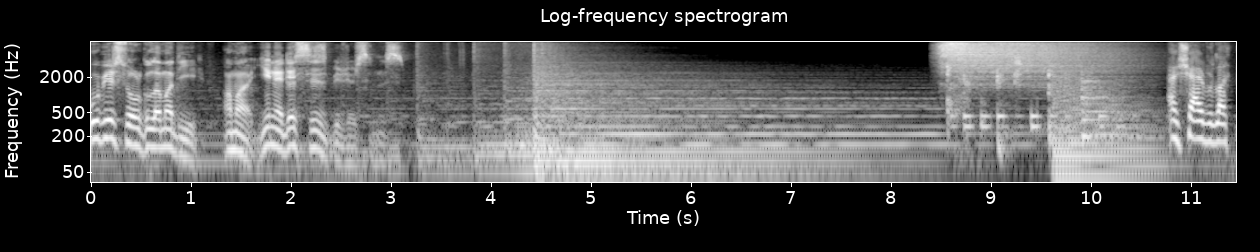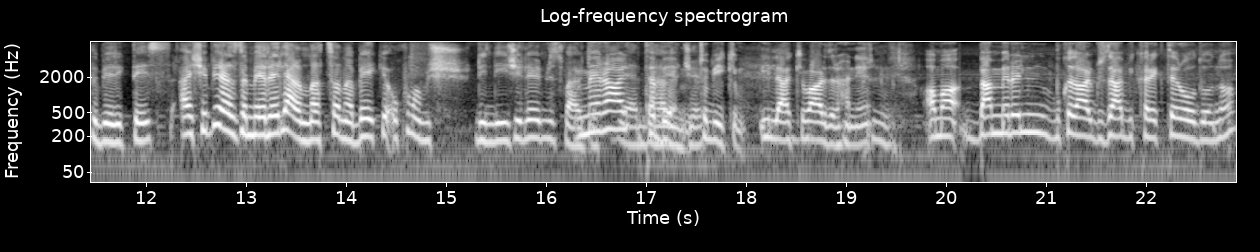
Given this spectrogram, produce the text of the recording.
Bu bir sorgulama değil ama yine de siz bilirsiniz. Ayşe Erbulak'la birlikteyiz. Ayşe biraz da Meral'i anlatsana. Belki okumamış dinleyicilerimiz vardır. Meral yani tabii önce. tabii ki illaki vardır hani. Evet. Ama ben Meral'in bu kadar güzel bir karakter olduğunu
